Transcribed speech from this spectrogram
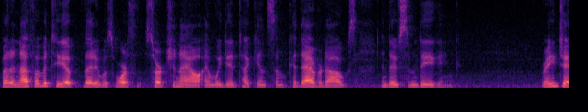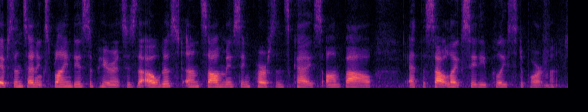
but enough of a tip that it was worth searching out, and we did take in some cadaver dogs and do some digging. Reed Jepson's unexplained disappearance is the oldest unsolved missing persons case on file at the Salt Lake City Police Department.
